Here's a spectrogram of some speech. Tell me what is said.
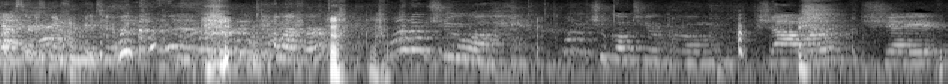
yes, it was good for me too. However, shower, shave,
